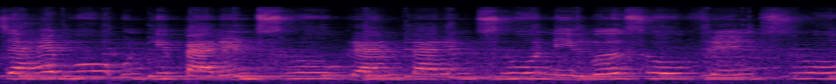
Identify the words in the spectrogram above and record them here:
चाहे वो उनके पेरेंट्स हो ग्रैंड पेरेंट्स हो नेबर्स हो फ्रेंड्स हो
